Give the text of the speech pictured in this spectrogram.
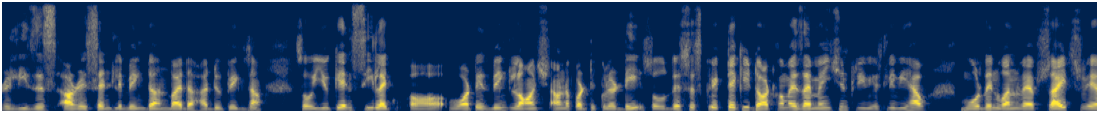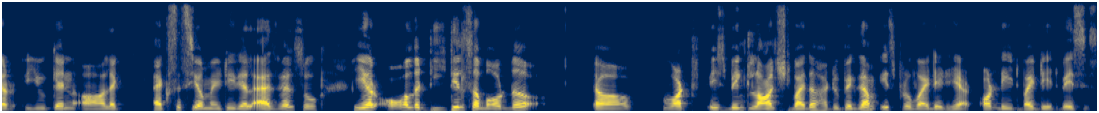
releases are recently being done by the Hadoop exam. So you can see like uh, what is being launched on a particular day. So this is quicktechie.com as I mentioned previously we have more than one websites where you can uh, like access your material as well. So here all the details about the uh, what is being launched by the Hadoop exam is provided here on date by date basis.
